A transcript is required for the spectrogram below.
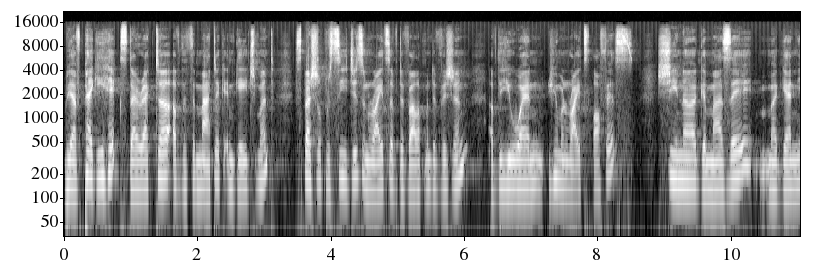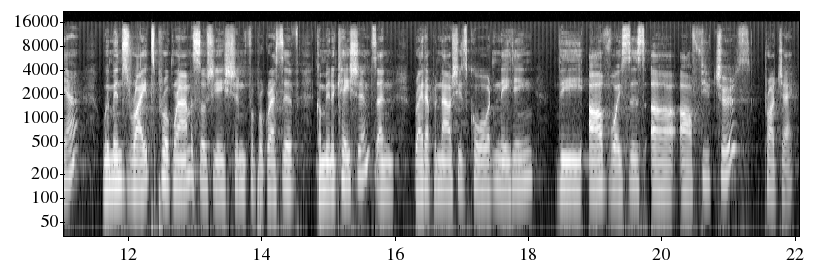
We have Peggy Hicks, Director of the Thematic Engagement, Special Procedures and Rights of Development Division of the UN Human Rights Office. Sheena Gimase Magenya, Women's Rights Program Association for Progressive Communications, and right up and now she's coordinating the Our Voices, uh, Our Futures project.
